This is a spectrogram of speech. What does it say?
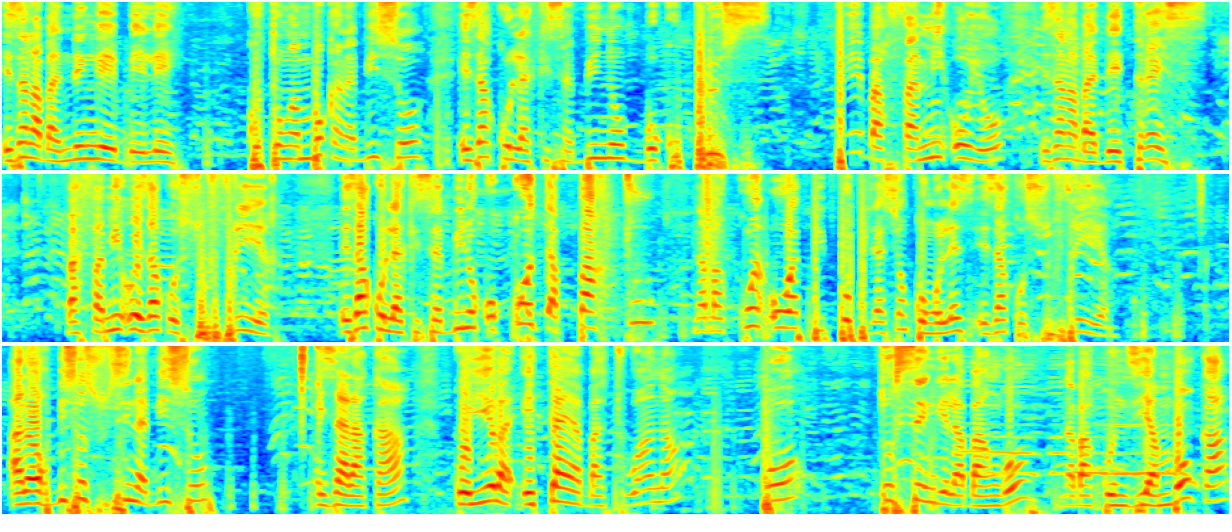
eza na bandenge ebele. Kotonga mboka na biso eza kolakisa bino beaucoup plus. Mpe bafamille oyo eza na badétresse bafamille oyo eza kosouffrir. Eza kolakisa bino kokota partout na bacoin oyo wapi population congolaise eza kosouffrir. Alors biso susi na biso ezalaka koyeba etat ya bato wana mpo tosengela bango na bakonzi ya mboka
